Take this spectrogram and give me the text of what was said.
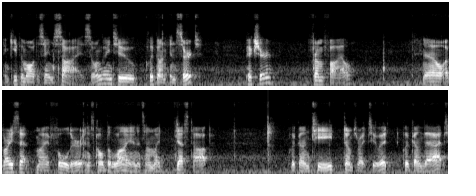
and keep them all at the same size. So I'm going to click on Insert, Picture, from File. Now I've already set my folder and it's called the Lion. It's on my desktop. Click on T, jumps right to it. Click on that.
